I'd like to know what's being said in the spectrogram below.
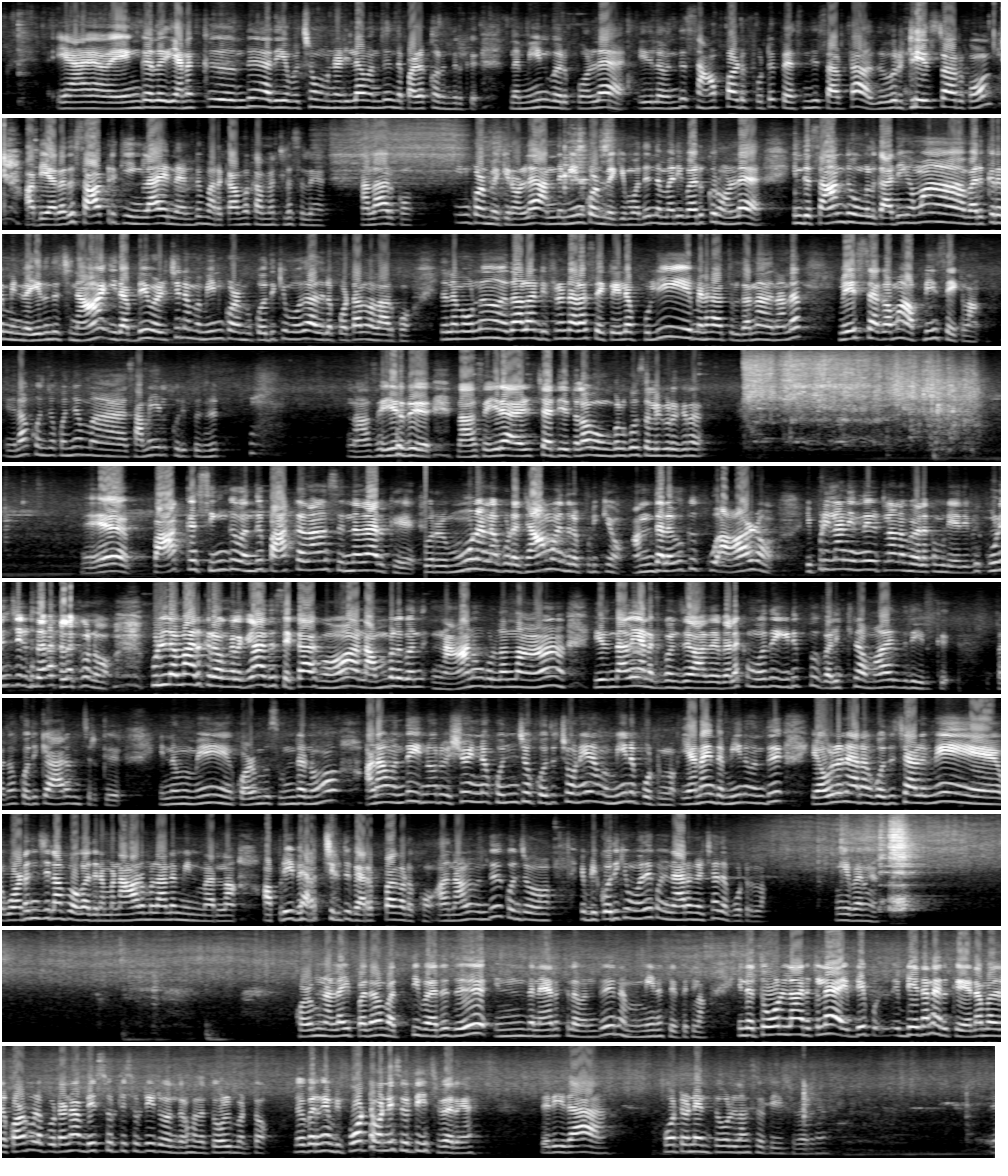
எ- எங்களு எனக்கு வந்து அதிகபட்சம் முன்னாடிலாம் வந்து இந்த பழக்கம் இருந்திருக்கு. இந்த மீன் வறுப்போம்ல இதில் வந்து சாப்பாடு போட்டு பிசைஞ்சு சாப்பிட்டா அது ஒரு டேஸ்ட்டாக இருக்கும். அப்படி யாராவது சாப்பிட்ருக்கீங்களா என்னன்ட்டு மறக்காமல் கமெண்ட்டில் சொல்லுங்கள் நல்லாயிருக்கும். மீன் குழம்பு வைக்கிறோம்ல அந்த மீன் குழம்பு வைக்கும் போது இந்த மாதிரி வறுக்கிறோம்ல இந்த சாந்து உங்களுக்கு அதிகமாக வறுக்கிற மீனில் இருந்துச்சுன்னா இதை அப்படியே வழித்து நம்ம மீன் குழம்பு கொதிக்கும் போது அதில் போட்டாலும் நல்லாயிருக்கும். இதில் நம்ம ஒன்றும் இதெல்லாம் டிஃப்ரெண்ட்டாலாம் சேர்க்கல இல்லை புளி மிளகாத்தூள் தானே அதனால் வேஸ்ட் ஆகாமல் அப்படியும் சேர்க்கலாம். இதெல்லாம் கொஞ்சம் கொஞ்சம் சமையல் குறிப்புகள். நான் செய்யறது நான் செய்கிற அழிச்சாட்டியத்தெல்லாம் உங்களுக்கும் சொல்லிக் கொடுக்குறேன். ஏ பார்க்க சிங்கு வந்து பார்க்க தான் சின்னதாக இருக்குது ஒரு மூணெண்ணெய் கூட ஜாமான் இதில் பிடிக்கும். அந்த அளவுக்கு கு- ஆழம். இப்படிலாம் நின்றுக்கிட்டுலாம் நம்ம விளக்க முடியாது. இப்படி குனிஞ்சிக்கிட்டு தான் விளக்கணும். குள்ளமாக இருக்கிறவங்களுக்குலாம் அது செட் ஆகும். நம்மளுக்கு வந்து நானும் குள்ளம்தான். இருந்தாலும் எனக்கு கொஞ்சம் அதை விளக்கும் போது இடுப்பு வலிக்கிற மாதிரி இருக்குது இப்போ தான் கொதிக்க ஆரம்பிச்சிருக்கு. இன்னமுமே குழம்பு சுண்டணும். ஆனால் வந்து இன்னொரு விஷயம் இன்னும் கொஞ்சம் கொதிச்சோடனே நம்ம மீனை போட்டுடணும். ஏன்னா இந்த மீன் வந்து எவ்வளோ நேரம் கொதிச்சாலுமே உடஞ்சிலாம் போகாது. நம்ம நார்மலான மீன் மாதிரிலாம். அப்படியே விரைச்சிக்கிட்டு விறப்பாக கிடக்கும். அதனால வந்து கொஞ்சம் இப்படி கொதிக்கும் போதே கொஞ்சம் நேரம் கழிச்சு அதை போட்டுடலாம். இங்கே பாருங்கள் குழம்பு நல்லா இப்போ தான் வத்தி வருது. இந்த நேரத்தில் வந்து நம்ம மீனை சேர்த்துக்கலாம். இந்த தோல்லாம் இருக்குல்ல இப்படியே இப்படியே தானே இருக்குது நம்ம அதில் குழம்புல போட்டோன்னா அப்படியே சுருட்டி சுருட்டிட்டு வந்துடும் அந்த தோல் மட்டும். இந்த பாருங்க இப்படி போட்ட உடனே சுருட்டிச்சு பாருங்க. தெரியுதா? போட்ட உடனே இந்த தோல்லாம் சுருட்டிச்சு பாருங்க.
